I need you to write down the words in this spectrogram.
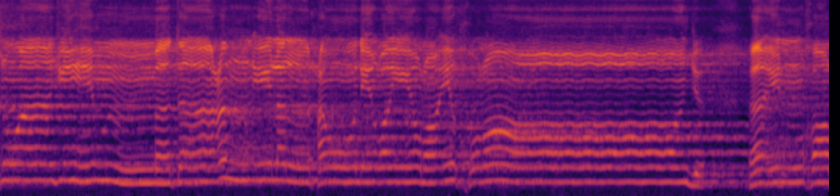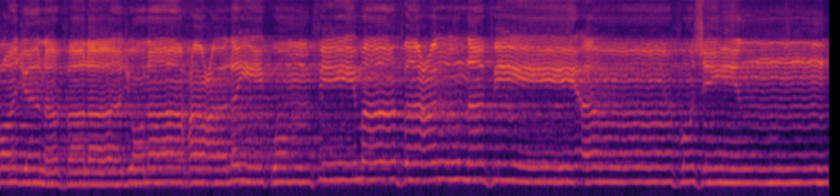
لأزواجهم متاعا إلى الحول غير إخراج. فإن خرجن فلا جناح عليكم فيما فعلن في أنفسهن.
